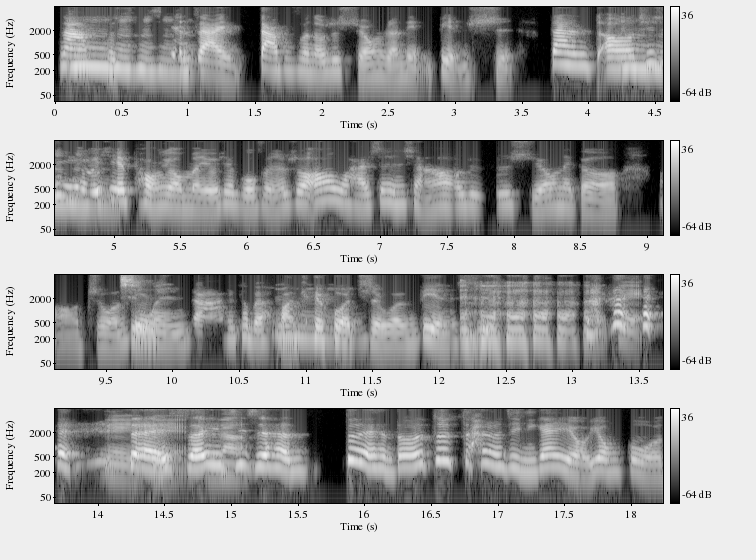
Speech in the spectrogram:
那可是现在大部分都是使用人脸辨识。嗯、但呃，其实有一些朋友们，有一些果粉就说，哦，我还是很想要就是使用那个呃指纹辨识啊，你可不可以还给我指纹辨识？对 对，所以其实很。对，很多这汉文姐你应该也有用过，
